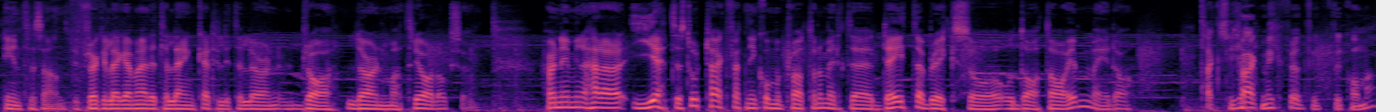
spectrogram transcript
Intressant. Vi försöker lägga med lite länkar till lite learn, bra learn-material också. Hörni mina herrar, jättestort tack för att ni kom och pratade med lite Databricks och, och Data AI med mig idag. Tack så jättemycket för att vi fick komma.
